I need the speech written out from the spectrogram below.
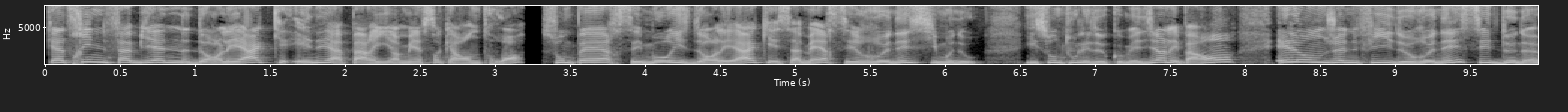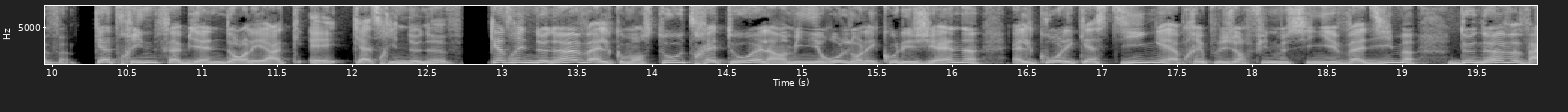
Catherine Fabienne d'Orléac est née à Paris en 1943. Son père, c'est Maurice d'Orléac et sa mère, c'est René Simoneau. Ils sont tous les deux comédiens, les parents, et le nom de jeune fille de René, c'est Deneuve. Catherine Fabienne d'Orléac est Catherine Deneuve. Catherine Deneuve, elle commence tôt, très tôt, elle a un mini-rôle dans les collégiennes, elle court les castings et après plusieurs films signés Vadim, Deneuve va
